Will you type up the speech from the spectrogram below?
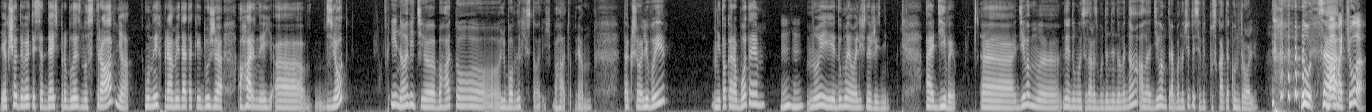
якщо дивитися десь приблизно з травня, у них прям йде такий дуже гарний а, взльот. І навіть е, багато любовних історій. Багато прям. Так що льви, не тільки працюємо, Мгм. ну і думаємо о лічній житті. Діви. Е, дівам, е, ну я думаю, це зараз буде не новина, але дівам треба навчитися відпускати контроль. Ну, це Мама чула?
